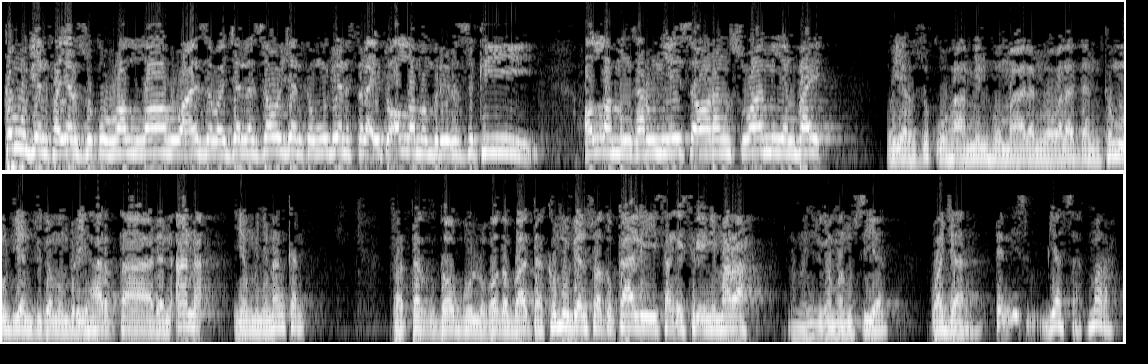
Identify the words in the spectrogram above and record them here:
Kemudian fayarzuquhu Allahu azza wa jalla zaujan. Kemudian setelah itu Allah memberi rezeki. Allah mengkaruniai seorang suami yang baik. Wa yarzuquha minhu malan wa waladan. Kemudian juga memberi harta dan anak yang menyenangkan. Fataghdabul ghadabata. Kemudian suatu kali sang istri ini marah. Namanya juga manusia. Wajar. Dan ini biasa, marah.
